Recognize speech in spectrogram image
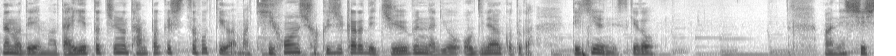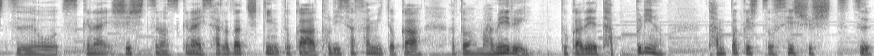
なので、まあ、ダイエット中のタンパク質補給は、ま基本食事からで十分な量を補うことができるんですけど、まあね、脂質を少ない脂質の少ないサラダチキンとか鶏ささみとかあとは豆類とかでたっぷりのタンパク質を摂取しつつ、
